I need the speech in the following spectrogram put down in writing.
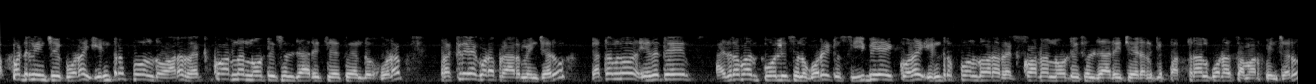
అప్పటి నుంచి కూడా ఇంటర్పోల్ ద్వారా రెడ్ కార్నర్ నోటీసులు జారీ చేసేందుకు కూడా ప్రక్రియ కూడా ప్రారంభించారు. గతంలో ఏదైతే హైదరాబాద్ పోలీసులు కూడా ఇటు సిబిఐ కూడా ఇంటర్పోల్ ద్వారా రెడ్ కార్నర్ నోటీసులు జారీ చేయడానికి పత్రాలు కూడా సమర్పించారు.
